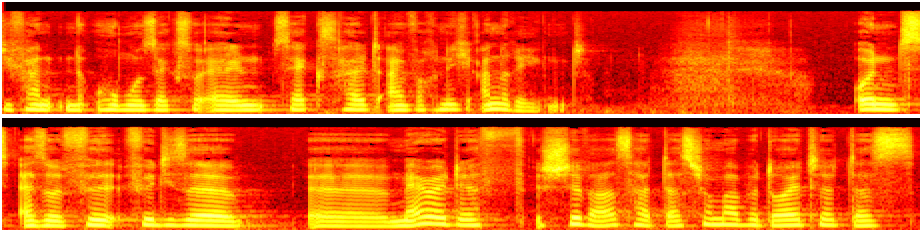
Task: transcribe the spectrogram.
Die fanden homosexuellen Sex halt einfach nicht anregend. Und also für, für diese äh, Meredith Shivers hat das schon mal bedeutet, dass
